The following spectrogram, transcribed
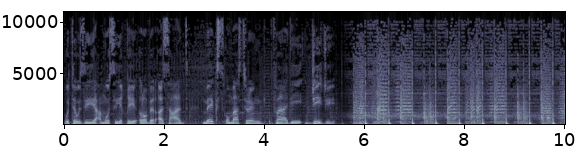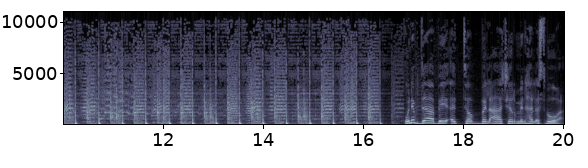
وتوزيع موسيقي روبر أسعد mix و mastering فادي جيجي. ونبدأ بال top العاشر من هالأسبوع.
